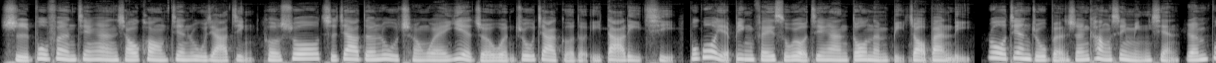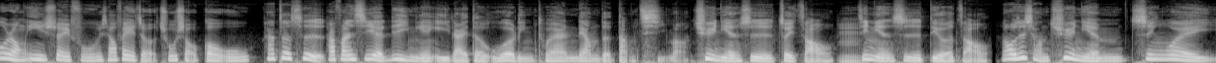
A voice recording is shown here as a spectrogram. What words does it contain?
使部分建案销况渐入佳境。可说持价登录成为业者稳住价格的一大利器。不过也并非所有建案都能比照办理。若建筑本身抗性明显，仍不容易说服消费者出手购屋。他这次他分析了历年以来的五二零推案量的档期嘛，去年是最糟，嗯，今年是第二糟。然后我就想，去年是因为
